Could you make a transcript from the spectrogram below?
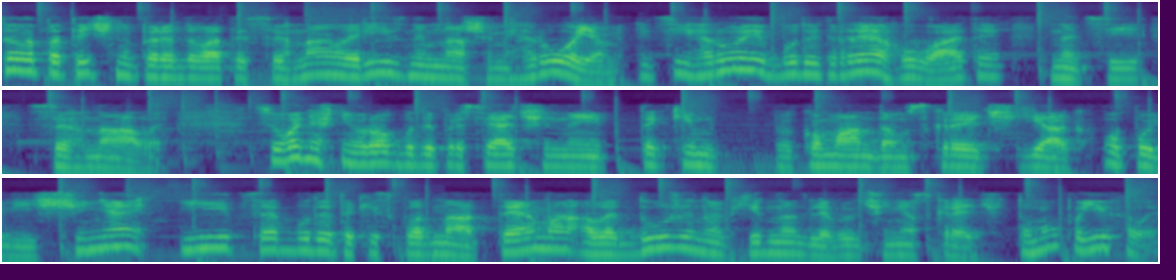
телепатично передавати сигнали різним нашим героям, і ці герої будуть реагувати на ці сигнали. Сьогоднішній урок буде присвячений таким командам в Scratch, як оповіщення, і це буде таки складна тема, але дуже необхідна для вивчення Scratch. Тому поїхали!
